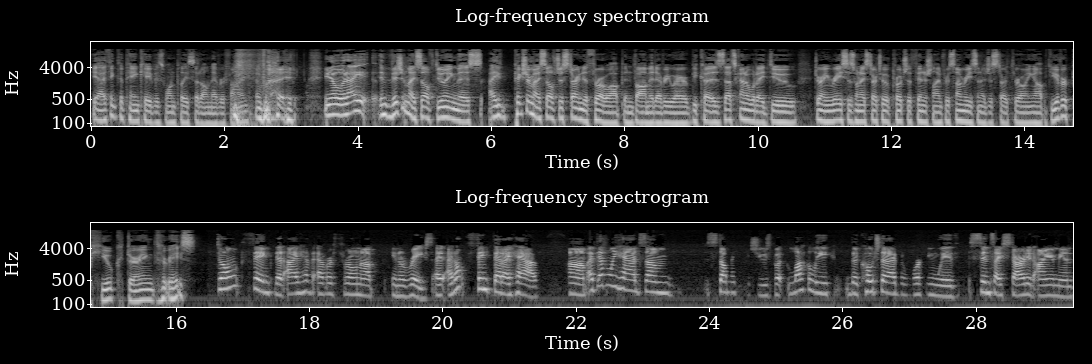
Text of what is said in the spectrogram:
Yeah, I think the pain cave is one place that I'll never find. but you know, when I envision myself doing this, I picture myself just starting to throw up and vomit everywhere because that's kind of what I do during races. When I start to approach the finish line, for some reason, I just start throwing up. Do you ever puke during the race? Don't think that I have ever thrown up in a race. I, I don't think that I have. Um, I've definitely had some stomach issues, but luckily, the coach that I've been working with since I started Ironman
